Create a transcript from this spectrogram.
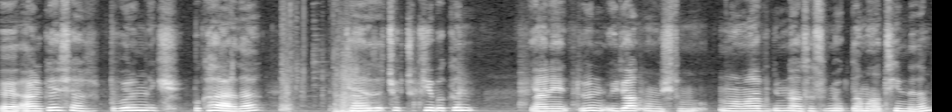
Ee, arkadaşlar bu bölümlük bu kadar da. Kendinize çok çok iyi bakın. Yani dün video atmamıştım. Normalde bugün de atasım yoktu ama atayım dedim.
